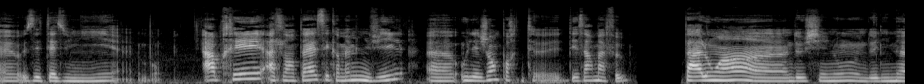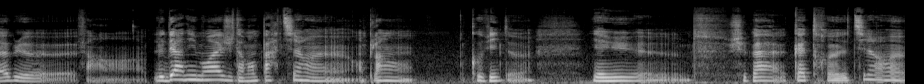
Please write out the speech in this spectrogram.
euh, aux États-Unis. Bon. Après, Atlanta, c'est quand même une ville euh, où les gens portent des armes à feu. Pas loin euh, de chez nous, de l'immeuble. euh, Enfin, le dernier mois, juste avant de partir euh, en plein Covid, euh, il y a eu, euh, pff, je sais pas, quatre tirs euh,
